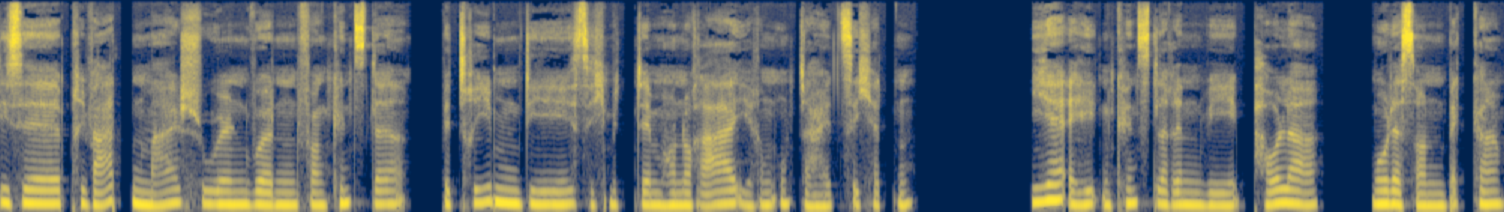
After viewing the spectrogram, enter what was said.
Diese privaten Malschulen wurden von Künstlern betrieben, die sich mit dem Honorar ihren Unterhalt sicherten. Hier erhielten Künstlerinnen wie Paula Modersohn-Becker,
